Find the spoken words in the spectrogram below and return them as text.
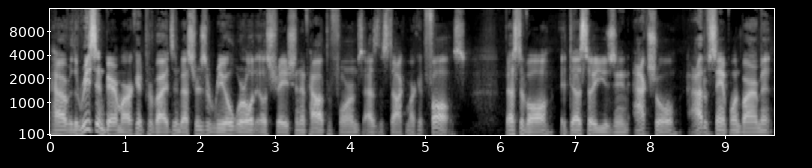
However, the recent bear market provides investors a real world illustration of how it performs as the stock market falls. Best of all, it does so using an actual, out of sample environment,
